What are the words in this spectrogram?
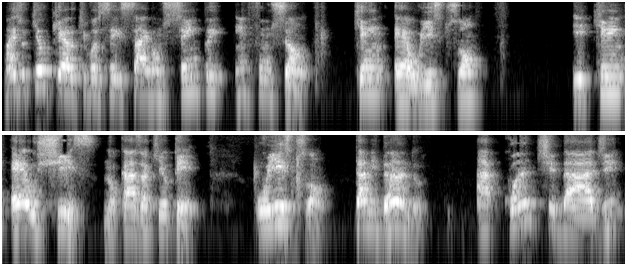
Mas o que eu quero que vocês saibam sempre em função quem é o Y e quem é o X, no caso aqui o T. O Y está me dando a quantidade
